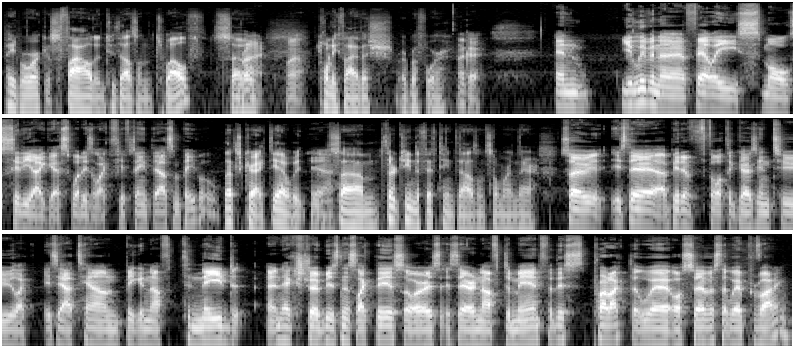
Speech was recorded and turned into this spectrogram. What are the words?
paperwork is filed in 2012, so Right. Wow. 25 ish or before. Okay. And you live in a fairly small city, I guess. What is it, like 15,000 people? That's correct. Yeah, we, Yeah. it's um, 13 to 15,000 somewhere in there. So, is there a bit of thought that goes into like, is our town big enough to need an extra business like this, or is, is there enough demand for this product that we're or service that we're providing?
